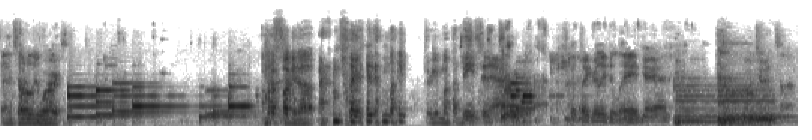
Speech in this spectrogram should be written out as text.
That totally works. I'm gonna fuck it up. I haven't played it in like three months. Face it out. So it's like really delayed. Yeah. yeah. Go two time.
